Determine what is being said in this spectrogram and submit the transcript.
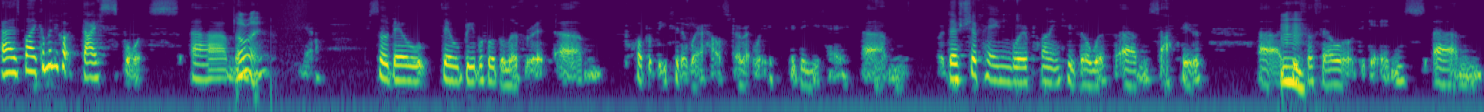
Uh, it's by a company called Dice Sports. Um, All right. Yeah. So they'll they'll be able to deliver it um, probably to the warehouse directly to the UK. Um, the shipping we're planning to go with um, Zatu uh, to fulfill the games. Um,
